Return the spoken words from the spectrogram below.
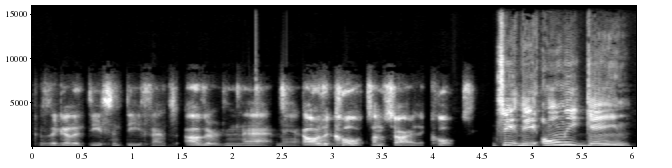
because they got a decent defense. Other than that, man. Oh, the Colts. I'm sorry, the Colts. See, the only game,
